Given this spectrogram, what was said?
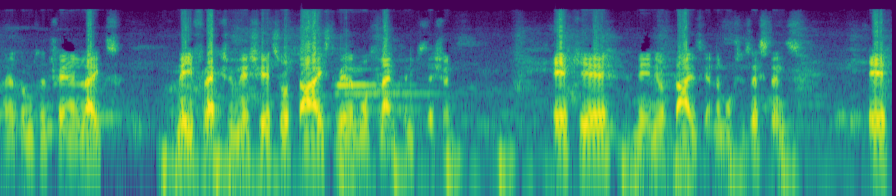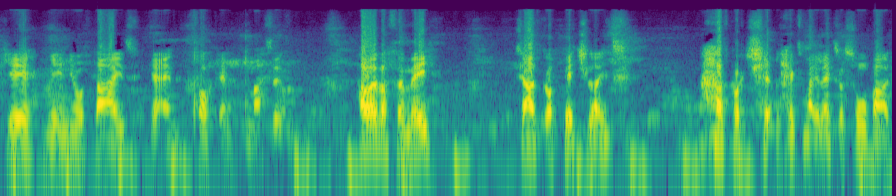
when it comes to training legs, knee flexion initiates your thighs to be in the most lengthened position. AKA, meaning your thighs getting the most resistance. AKA, and your thighs getting fucking massive. However, for me, I've got pitch legs, I've got shit legs, my legs are so bad.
